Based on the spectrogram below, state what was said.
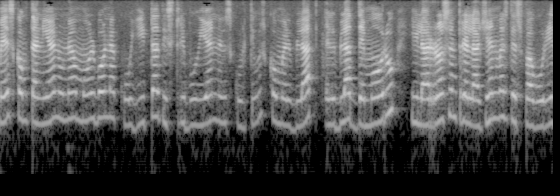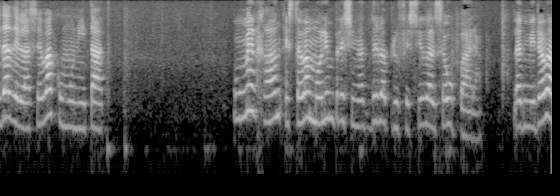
més, com tenien una molt bona collita, distribuïen els cultius com el blat, el blat de moro i l'arròs entre la gent més desfavorida de la seva comunitat. Umar Khan estava molt impressionat de la professió del seu pare. L'admirava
